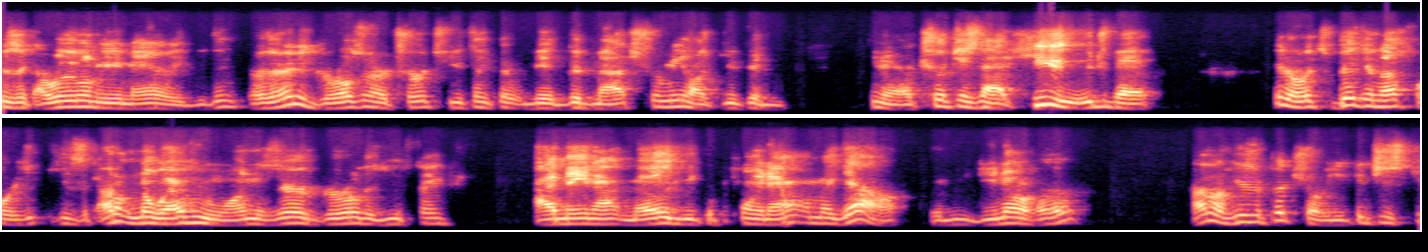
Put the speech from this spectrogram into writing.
was like, I really want to be married. You think are there any girls in our church you think that would be a good match for me? Like, you could, you know, our church is not huge, but you know, it's big enough where he's like, I don't know everyone. Is there a girl that you think I may not know you could point out? I'm like, yeah. Do you know her? I don't know. Here's a picture of her. You can just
